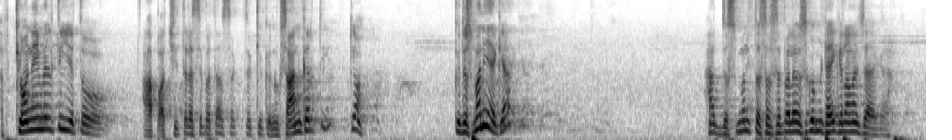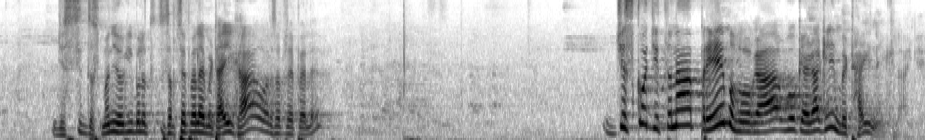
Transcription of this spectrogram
अब क्यों नहीं मिलती ये तो आप अच्छी तरह से बता सकते हो, क्योंकि नुकसान करती है। क्यों? कोई दुश्मनी है क्या? हाँ दुश्मन तो सबसे पहले उसको मिठाई खिलाना चाहेगा। जिससे दुश्मनी होगी, बोले तो सबसे पहले मिठाई खा और सबसे पहले जिसको जितना प्रेम होगा, वो कहेगा कि मिठाई नहीं खिलाएँगे।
